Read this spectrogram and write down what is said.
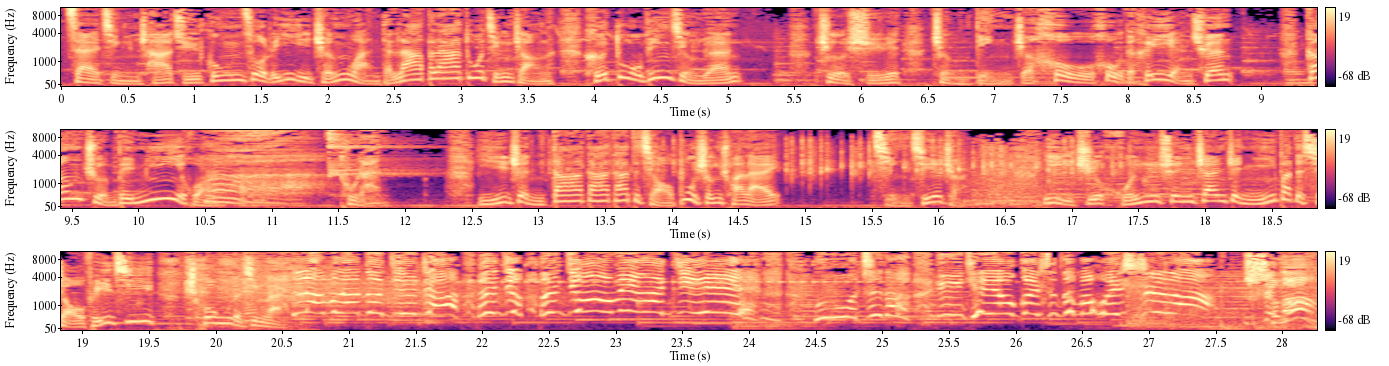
在警察局工作了一整晚的拉布拉多警长和杜宾警员，这时正顶着厚厚的黑眼圈，刚准备眯一会儿，突然，一阵哒哒哒的脚步声传来，紧接着一只浑身沾着泥巴的小肥鸡冲了进来拉布拉多警长救救命啊鸡！我知道雨天妖怪是怎么回事了。什么？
